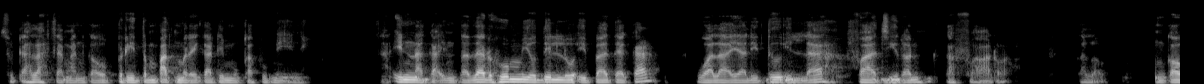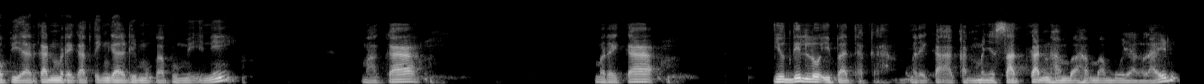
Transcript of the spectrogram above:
sudahlah jangan kau beri tempat mereka di muka bumi ini. Nah, innaka intadarhum yudillu ibadaka walayalitu illa fajiran kafaro. Kalau engkau biarkan mereka tinggal di muka bumi ini, maka mereka yudillu ibadaka. Mereka akan menyesatkan hamba-hambamu yang lain.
